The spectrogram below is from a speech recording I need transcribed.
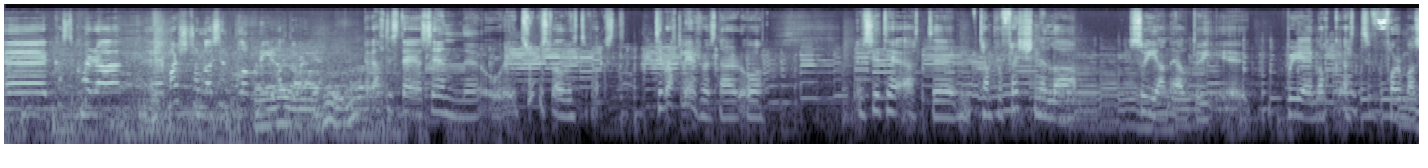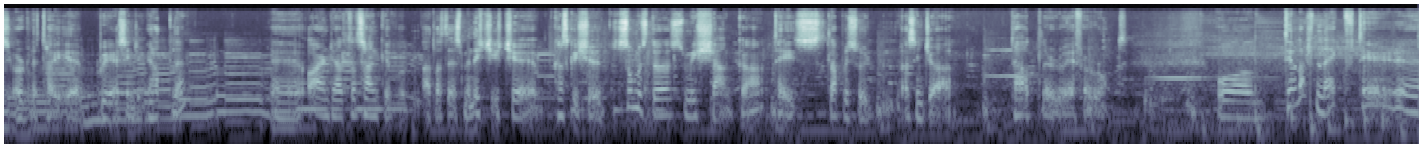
Eh, kast kvar marsjon av Sintla med ringen där. Jag alltid stäja sen och jag tror det var viktigt faktiskt. Till rätt vi är så snär och jag vill säga till att den professionella sujan är du började jag nog att formas i ordentligt har jag började synge vi hade. Eh och Arne hade tanke alla ställs men inte inte kanske inte som stö som i sjanka, de slapp så att synge tattler och är för runt. Och till vart Neck till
